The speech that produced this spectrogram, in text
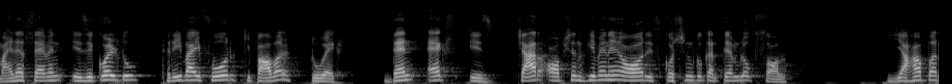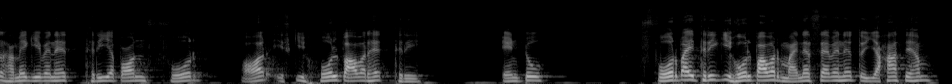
minus seven is equal to three by four की power two X then X is चार ऑप्शंस गिवन है और इस क्वेश्चन को करते हैं हम लोग सॉल्व यहाँ पर हमें गिवन है थ्री अपॉन फोर और इसकी होल पावर है three into four by three की होल पावर माइनस सेवन है तो यहाँ से हम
